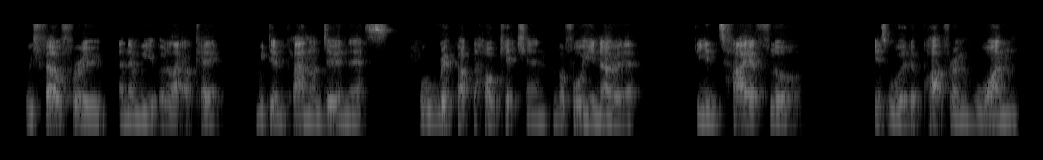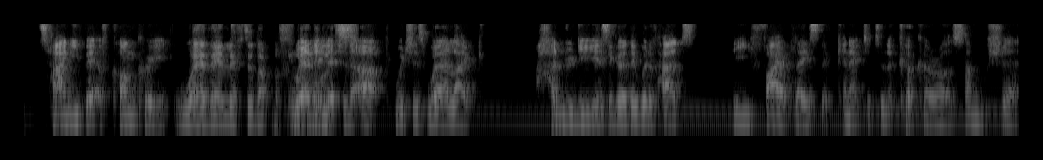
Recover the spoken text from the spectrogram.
We fell through and then we were like, okay, we didn't plan on doing this. We'll rip up the whole kitchen. Before you know it, the entire floor is wood, apart from one tiny bit of concrete where they lifted up the floor. where they lifted it up, which is where like hundred years ago they would have had the fireplace that connected to the cooker or some shit.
